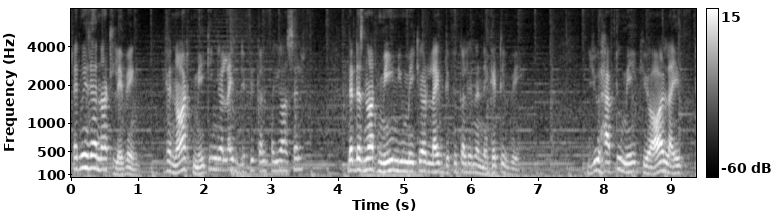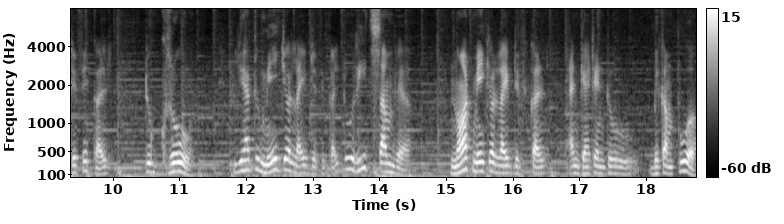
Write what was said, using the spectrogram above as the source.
that means you're not living. If you're not making your life difficult for yourself, that does not mean you make your life difficult in a negative way. You have to make your life difficult to grow. You have to make your life difficult to reach somewhere not make your life difficult and get into become poor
